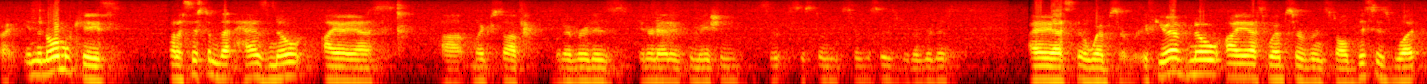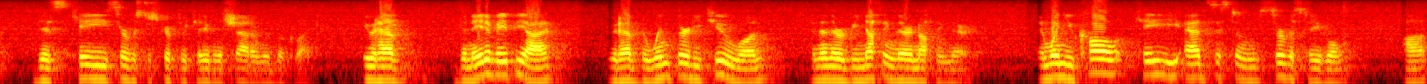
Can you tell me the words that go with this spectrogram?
All right. In the normal case, on a system that has no IIS, uh, Microsoft, whatever it is, Internet Information System Services, whatever it is, IIS or web server. If you have no IIS web server installed, this is what this KE service descriptor table shadow would look like. You would have the native API, you would have the Win32 one, and then there would be nothing there, nothing there. And when you call KE add system service table, uh,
